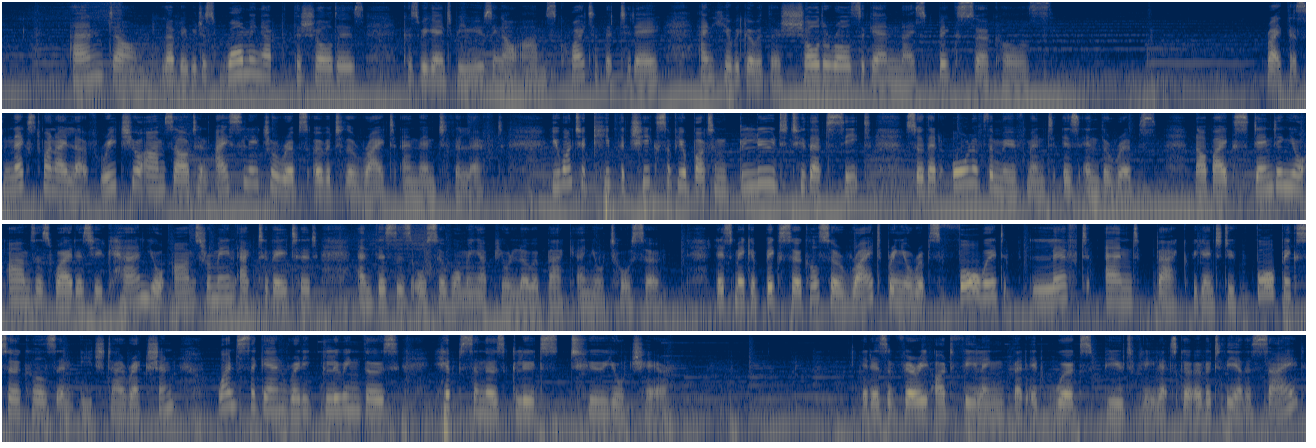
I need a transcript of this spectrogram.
and down. Lovely. We're just warming up the shoulders because we're going to be using our arms quite a bit today. And here we go with those shoulder rolls again. Nice big circles. Right, this next one I love. Reach your arms out and isolate your ribs over to the right and then to the left. You want to keep the cheeks of your bottom glued to that seat so that all of the movement is in the ribs. Now, by extending your arms as wide as you can, your arms remain activated, and this is also warming up your lower back and your torso. Let's make a big circle. So, right, bring your ribs forward, left, and back. We're going to do four big circles in each direction. Once again, ready gluing those hips and those glutes to your chair. It is a very odd feeling, but it works beautifully. Let's go over to the other side.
